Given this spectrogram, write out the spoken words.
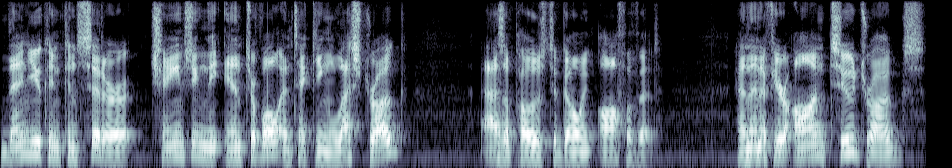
then you can consider changing the interval and taking less drug as opposed to going off of it. And then if you're on two drugs,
